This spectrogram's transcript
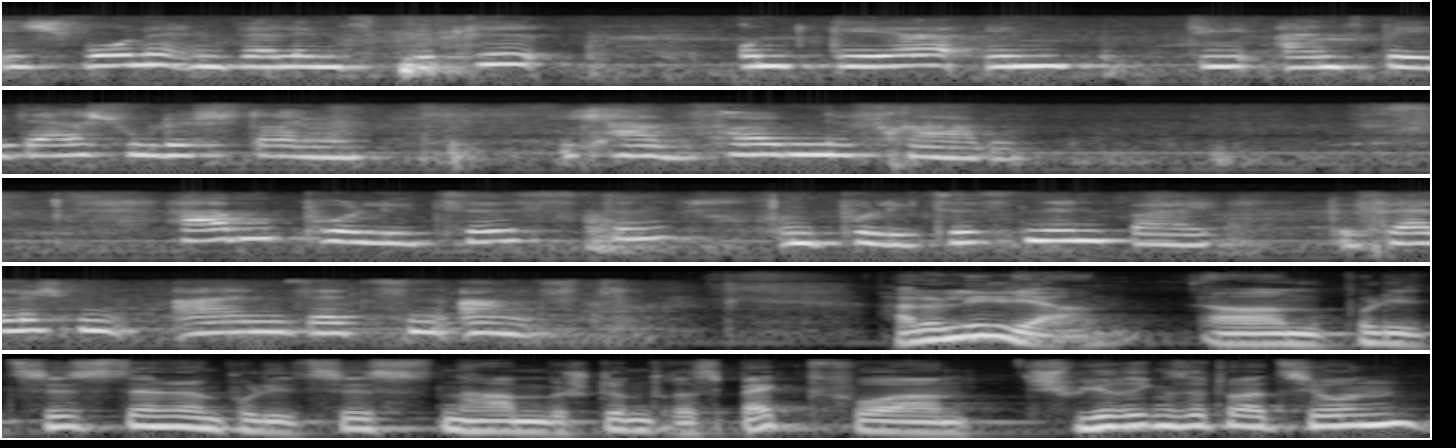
Ich wohne in Wellingsbüttel und gehe in die 1B der Schule Strenge. Ich habe folgende Fragen. Haben Polizisten und Polizistinnen bei gefährlichen Einsätzen Angst? Hallo Lilia. Ähm, Polizistinnen und Polizisten haben bestimmt Respekt vor schwierigen Situationen.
